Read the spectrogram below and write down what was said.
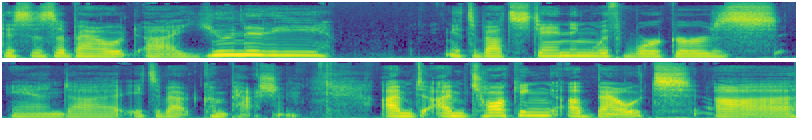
This is about uh, unity, it's about standing with workers, and uh, it's about compassion. I'm, I'm talking about uh,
